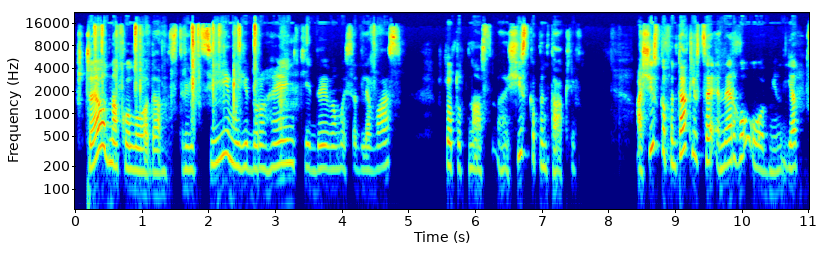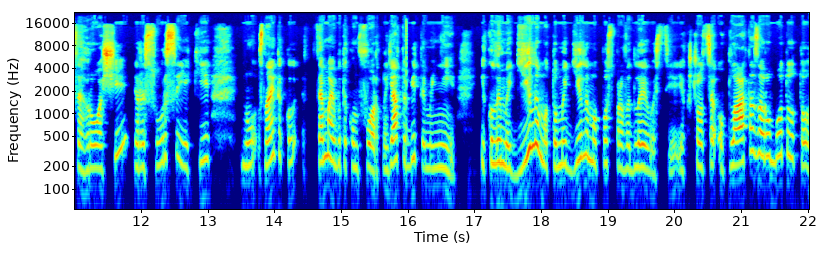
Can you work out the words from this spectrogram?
Ще одна колода. Стрільці, мої дорогенькі, дивимося для вас. Що тут у нас? Е, Шістка пентаклів. А шістка пентаклів це енергообмін. Це гроші, ресурси, які, ну, знаєте, коли це має бути комфортно. Я тобі, ти мені. І коли ми ділимо, то ми ділимо по справедливості. Якщо це оплата за роботу, то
